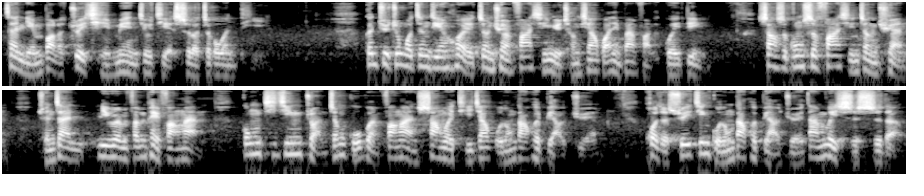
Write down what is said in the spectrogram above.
在年报的最前面就解释了这个问题。根据中国证监会《证券发行与承销管理办法》的规定，上市公司发行证券存在利润分配方案、公积金转增股本方案尚未提交股东大会表决，或者虽经股东大会表决但未实施的，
